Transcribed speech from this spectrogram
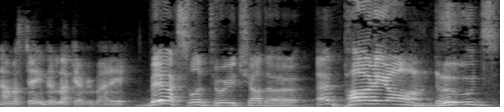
Namaste and good luck, everybody. Be excellent to each other and party on, dudes.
